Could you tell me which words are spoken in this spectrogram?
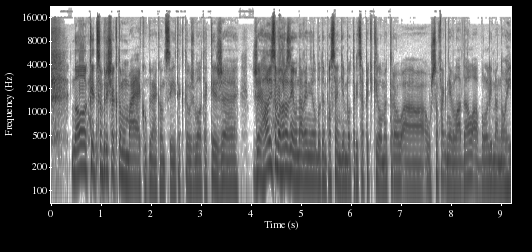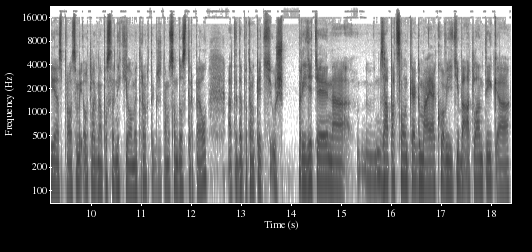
no, keď som prišiel k tomu majaku na konci, tak to už bolo také, že, že hlavne som bol hrozne unavený, lebo ten posledný deň bol 35 km a už som fakt nevládal a boli ma nohy a spravil som mi otlak na posledných kilometroch, takže tam som dosť trpel. A teda potom, keď už prídete na západ slnka k majaku a vidíte iba Atlantik a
